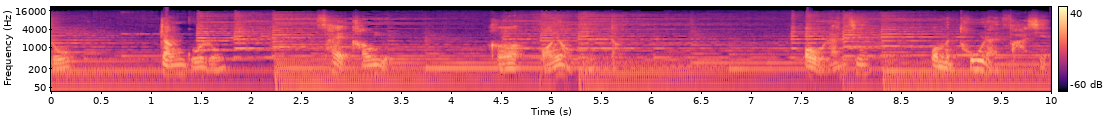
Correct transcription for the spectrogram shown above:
如张国荣、蔡康永和黄耀明等。偶然间，我们突然发现，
